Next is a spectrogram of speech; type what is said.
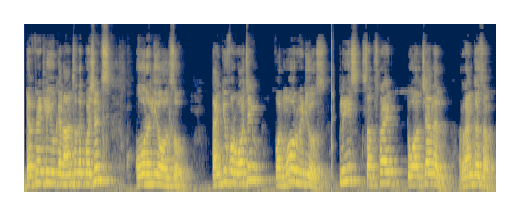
definitely you can answer the questions orally also. Thank you for watching. For more videos, please subscribe to our channel Rankers Hub.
